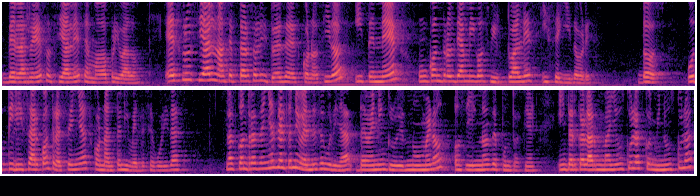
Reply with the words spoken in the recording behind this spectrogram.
de las redes sociales en modo privado. Es crucial no aceptar solicitudes de desconocidos y tener un control de amigos virtuales y seguidores. 2. Utilizar contraseñas con alto nivel de seguridad. Las contraseñas de alto nivel de seguridad deben incluir números o signos de puntuación, intercalar mayúsculas con minúsculas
